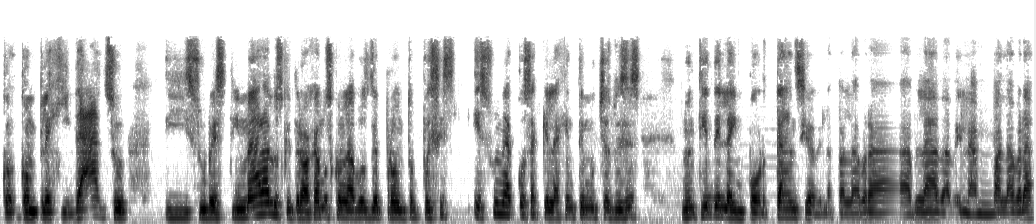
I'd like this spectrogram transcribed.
complejidad, su, y subestimar a los que trabajamos con la voz de pronto, pues es, es, una cosa que la gente muchas veces no entiende la importancia de la palabra hablada, de la palabra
